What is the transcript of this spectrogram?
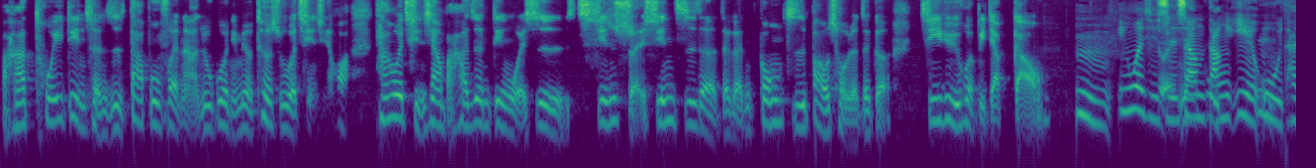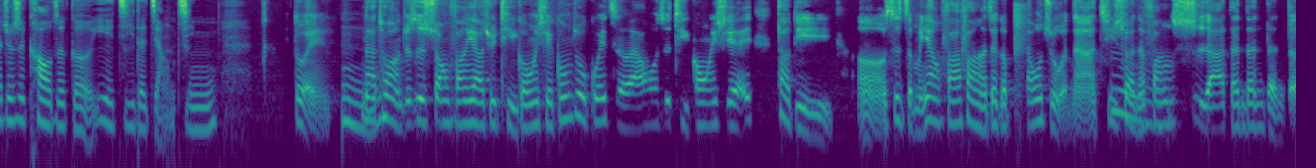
把它推定成是大部分啊，如果你没有特殊的情形的话，它会倾向把它认定为是薪水、薪资的这个工资报酬的这个几率会比较高。嗯，因为其实像当业务，它就是靠这个业绩的奖金。对，嗯，那通常就是双方要去提供一些工作规则啊，或是提供一些，哎，到底呃是怎么样发放的这个标准啊，计算的方式啊，等等等等。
